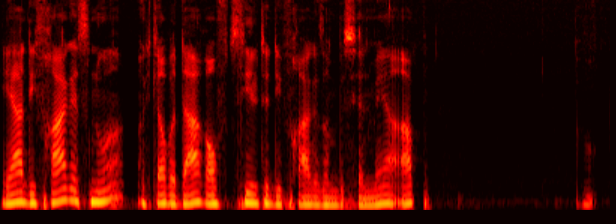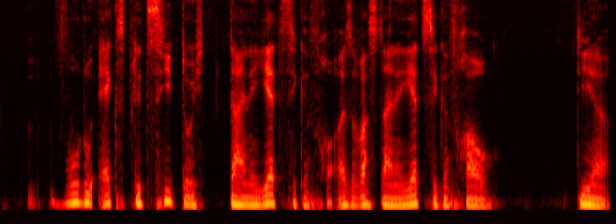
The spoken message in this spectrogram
Ja, die Frage ist nur, ich glaube, darauf zielte die Frage so ein bisschen mehr ab, wo du explizit durch deine jetzige Frau, also was deine jetzige Frau dir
